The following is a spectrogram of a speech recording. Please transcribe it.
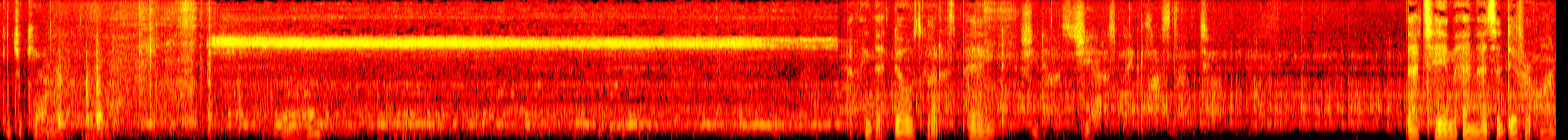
Get your camera. Mm-hmm. I think that doe's got us pegged. She does. She had us pegged last time, too. That's him, and that's a different one.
